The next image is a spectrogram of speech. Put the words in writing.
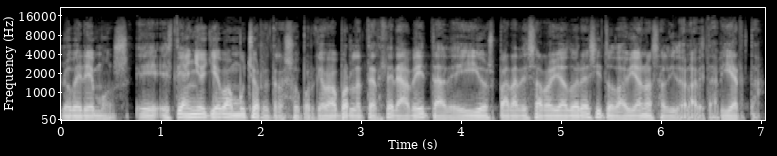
lo veremos. Eh, este año lleva mucho retraso porque va por la tercera beta de iOS para desarrolladores y todavía no ha salido la beta abierta.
